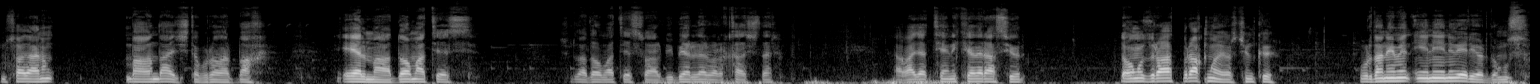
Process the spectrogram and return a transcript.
Musa'danın bağındayız işte buralar bak. Elma, domates. Şurada domates var, biberler var arkadaşlar. Ağaca tehlikeler asıyor. Domuz rahat bırakmıyor çünkü. Buradan hemen eneğini veriyor domuz.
